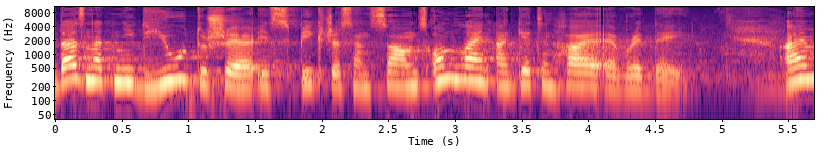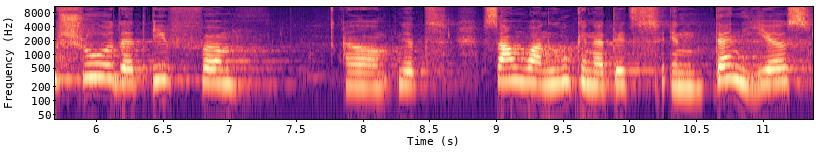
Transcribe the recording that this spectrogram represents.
does not need you to share its pictures and sounds online are getting higher every day. I'm sure that if um, uh, that someone looking at it in 10 years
